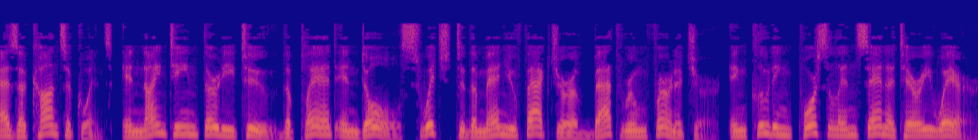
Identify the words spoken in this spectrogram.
As a consequence, in 1932 the plant in Dole switched to the manufacture of bathroom furniture, including porcelain sanitary ware.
